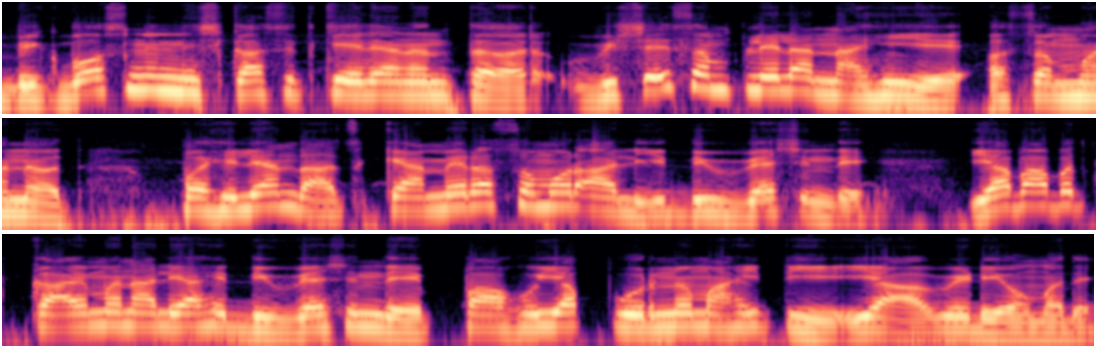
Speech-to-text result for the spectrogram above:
बिग बॉसने निष्कासित केल्यानंतर विषय संपलेला नाहीये असं म्हणत पहिल्यांदाच कॅमेरासमोर आली दिव्या शिंदे. याबाबत काय म्हणाली आहे दिव्या शिंदे पाहूया पूर्ण माहिती या व्हिडिओमध्ये.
